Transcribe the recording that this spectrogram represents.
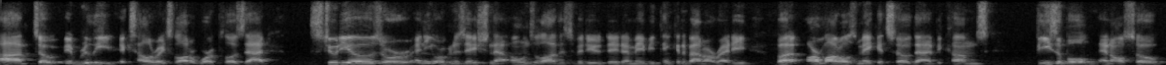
Um, so it really accelerates a lot of workflows that studios or any organization that owns a lot of this video data may be thinking about already. But our models make it so that it becomes feasible and also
